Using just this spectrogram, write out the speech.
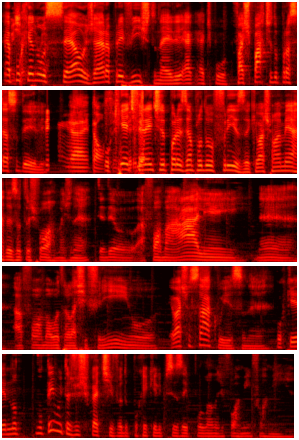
É também porque no chatinho. céu já era previsto, né? Ele é, é, tipo, faz parte do processo dele. É, então. O sim, que é ele- diferente, por exemplo, do Freeza, que eu acho uma merda as outras formas, né? Entendeu? A forma alien, né? A forma outra lá chifrinho. Eu acho um saco isso, né? Porque não, não tem muita justificativa do porquê que ele precisa ir pulando de forminha em forminha.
